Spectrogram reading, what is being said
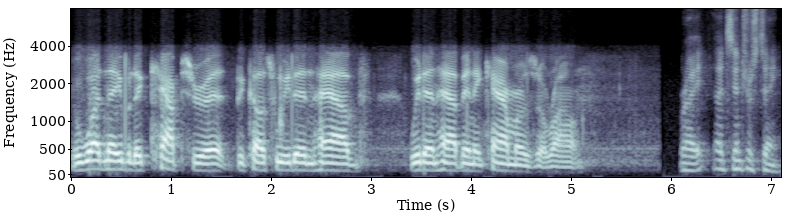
we wasn't able to capture it because we didn't have we didn't have any cameras around. Right, that's interesting.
